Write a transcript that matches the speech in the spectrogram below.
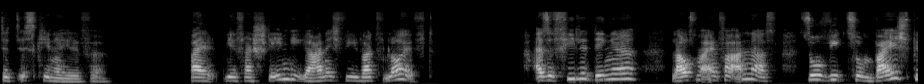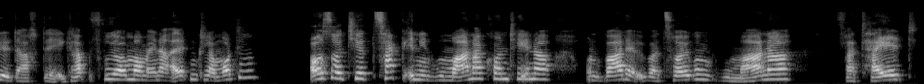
Das ist keine Hilfe, weil wir verstehen die gar nicht, wie was läuft. Also viele Dinge laufen einfach anders. So wie zum Beispiel dachte, ich habe früher immer meine alten Klamotten aussortiert, zack, in den Humana-Container und war der Überzeugung, Humana verteilt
